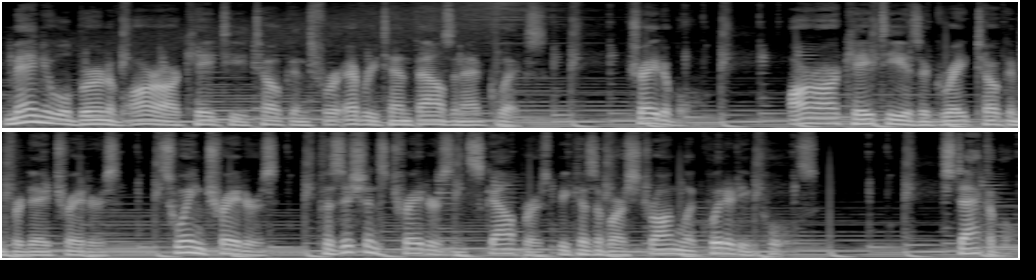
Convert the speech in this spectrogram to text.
Manual burn of RRKT tokens for every 10,000 ad clicks. Tradable. RRKT is a great token for day traders, swing traders, positions traders, and scalpers because of our strong liquidity pools. Stackable.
